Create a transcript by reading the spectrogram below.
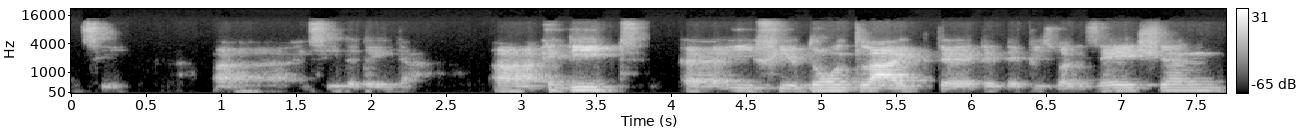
and see uh, and see the data. Uh, indeed, uh, if you don't like the, the, the visualization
